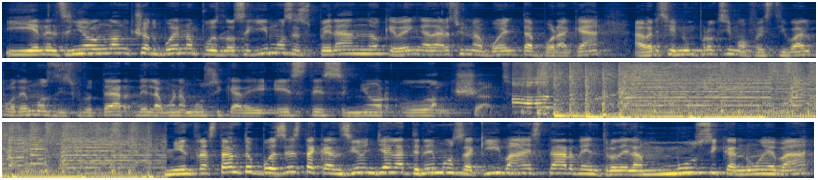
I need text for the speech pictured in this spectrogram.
Y en el señor Longshot, bueno, pues lo seguimos esperando que venga a darse una vuelta por acá, a ver si en un próximo festival podemos disfrutar de la buena música de este señor Longshot. Mientras tanto, pues esta canción ya la tenemos aquí, va a estar dentro de la música nueva,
